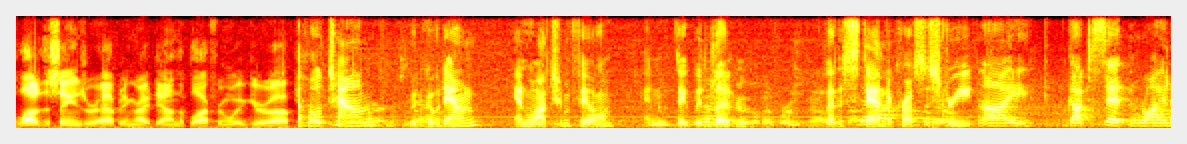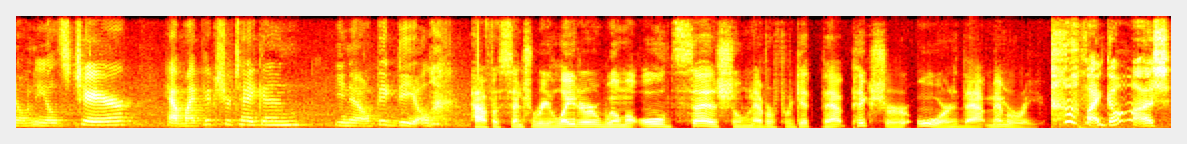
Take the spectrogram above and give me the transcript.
a lot of the scenes were happening right down the block from where we grew up. The whole town would go down and watch them film, and they would let, let us stand across the street. I got to sit in Ryan O'Neal's chair, have my picture taken, you know, big deal. Half a century later, Wilma Old says she'll never forget that picture or that memory. Oh my gosh.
